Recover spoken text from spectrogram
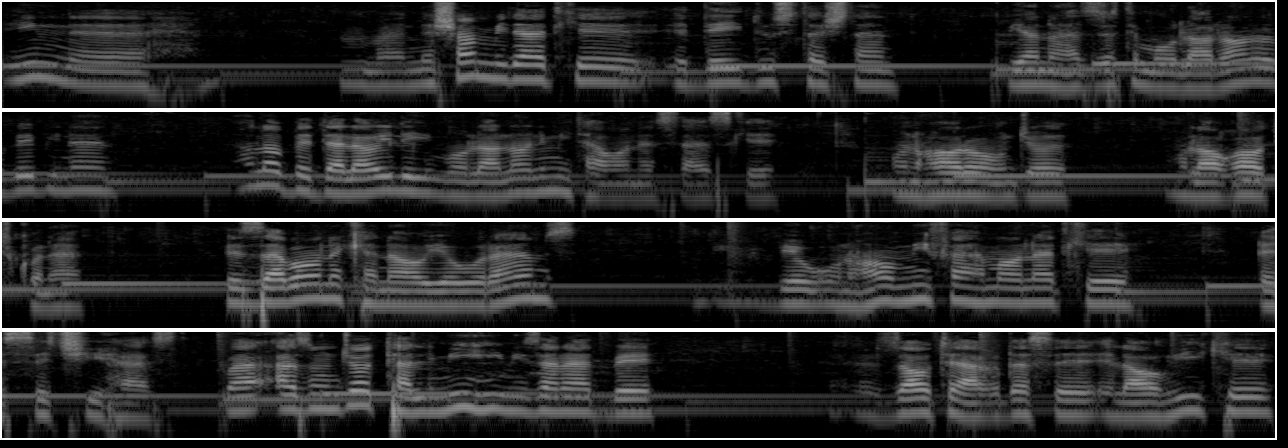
این نشان می‌دهد که ادهی دوست داشتن بیان حضرت مولانا رو ببینن. حالا به دلایلی مولانا نمی توانست است که اونها رو اونجا ملاقات کند. به زبان کنایه و رمز به اونها میفهماند که قصه چی هست و از اونجا تلمیحی می‌زند به ذات اقدس الهی که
